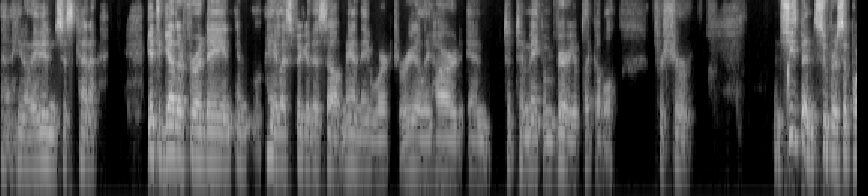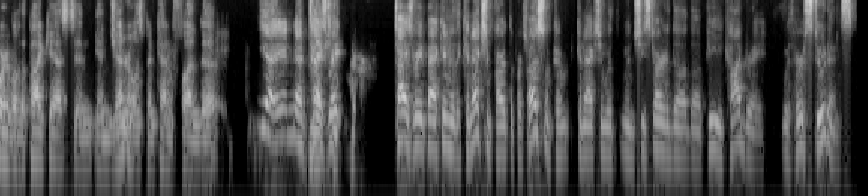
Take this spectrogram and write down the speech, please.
Uh, you know, they didn't just kind of get together for a day and, and, hey, let's figure this out. Man, they worked really hard and to, to make them very applicable, for sure. And she's been super supportive of the podcast in, in general. It's been kind of fun to yeah, and that ties right ties right back into the connection part, the professional co- connection with when she started the the PE cadre with her students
